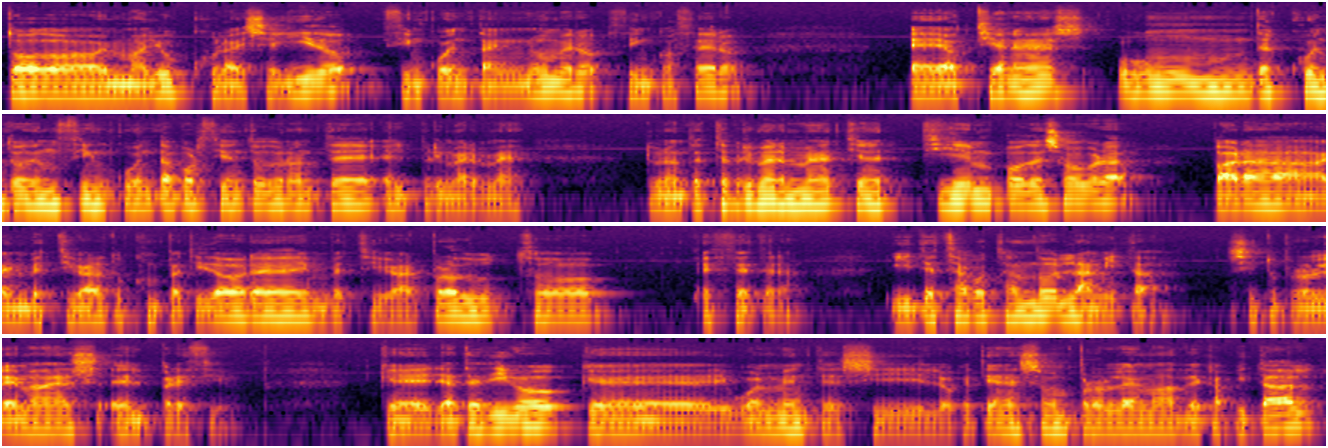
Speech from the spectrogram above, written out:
todo en mayúscula y seguido, 50 en número, 50, eh, obtienes un descuento de un 50% durante el primer mes. Durante este primer mes tienes tiempo de sobra para investigar a tus competidores, investigar productos, etc. Y te está costando la mitad, si tu problema es el precio. Que ya te digo que igualmente si lo que tienes son problemas de capital,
